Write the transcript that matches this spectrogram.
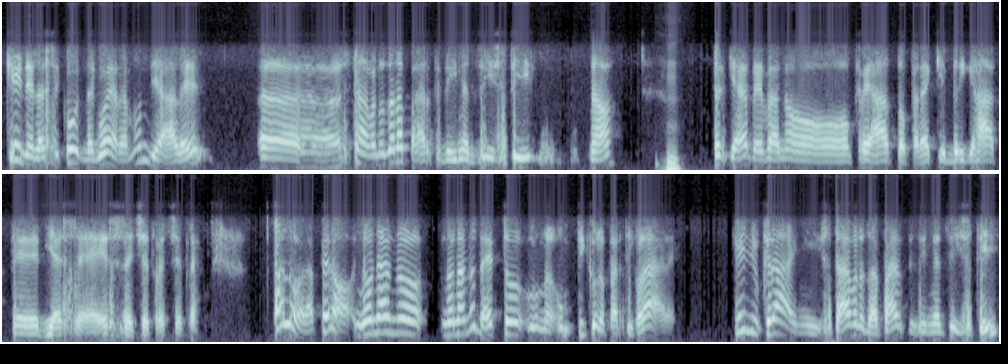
che nella seconda guerra mondiale uh, stavano dalla parte dei nazisti, no? Mm. perché avevano creato parecchie brigate di SS, eccetera, eccetera. Allora, però, non hanno, non hanno detto un, un piccolo particolare, che gli ucraini stavano dalla parte dei nazisti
